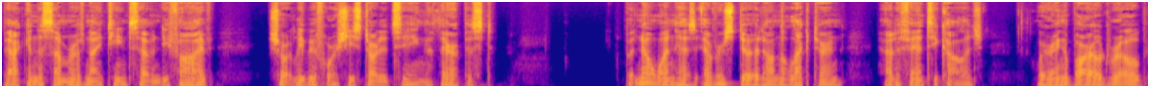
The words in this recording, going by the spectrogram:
back in the summer of 1975, shortly before she started seeing a therapist. But no one has ever stood on the lectern at a fancy college wearing a borrowed robe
